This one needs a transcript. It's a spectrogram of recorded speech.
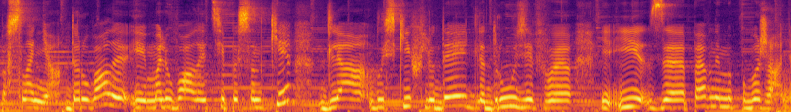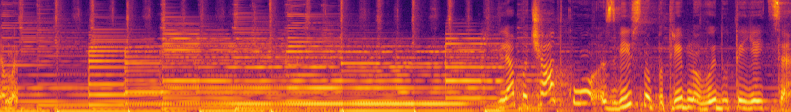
послання, дарували і малювали ці писанки для близьких людей, для друзів е, і з певними побажаннями. Для початку, звісно, потрібно видути яйце.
